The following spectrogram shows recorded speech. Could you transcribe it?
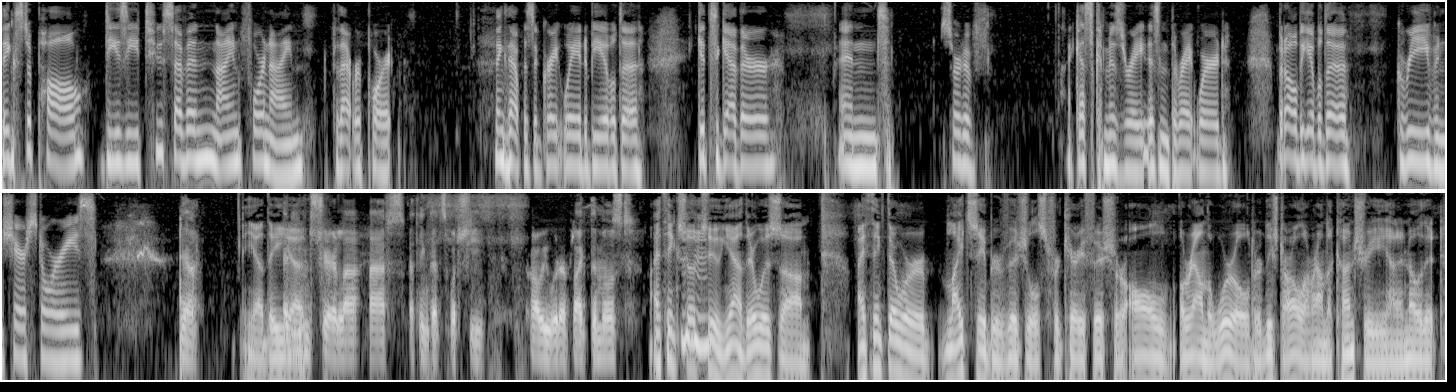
Thanks to Paul, DZ27949, for that report. I think that was a great way to be able to get together and sort of, I guess, commiserate isn't the right word, but all be able to grieve and share stories. Yeah. Yeah, the and uh, even share laughs. I think that's what she probably would have liked the most. I think so too. Yeah, there was. Um, I think there were lightsaber vigils for Carrie Fisher all around the world, or at least all around the country. And I know that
